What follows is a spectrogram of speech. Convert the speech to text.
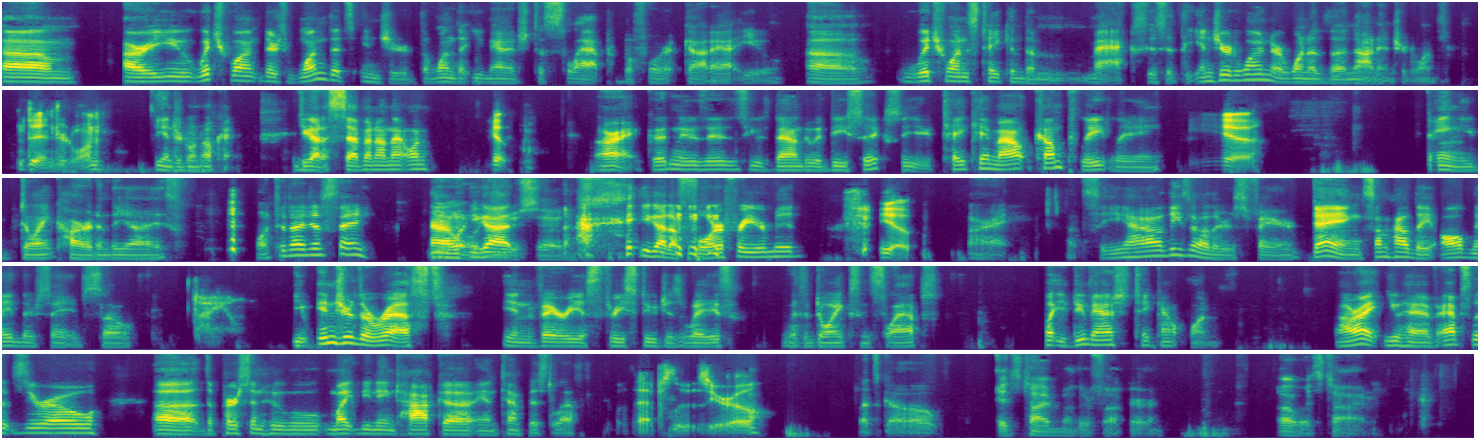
um, are you? Which one? There's one that's injured, the one that you managed to slap before it got at you. Uh, which one's taken the max? Is it the injured one or one of the non-injured ones? The injured one. The injured one. Okay, you got a seven on that one. Yep. All right. Good news is he was down to a D6, so you take him out completely. Yeah. Dang, you doink hard in the eyes. what did I just say? You Uh, know what you what got? just said. you got a four for your mid. Yep. All right. Let's see how these others fare. Dang, somehow they all made their saves. So Damn. you injure the rest in various Three Stooges ways with doinks and slaps, but you do manage to take out one. All right, you have absolute zero. Uh, the person who might be named Haka and Tempest left. With absolute zero. Let's go. It's time, motherfucker. Oh, it's time.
